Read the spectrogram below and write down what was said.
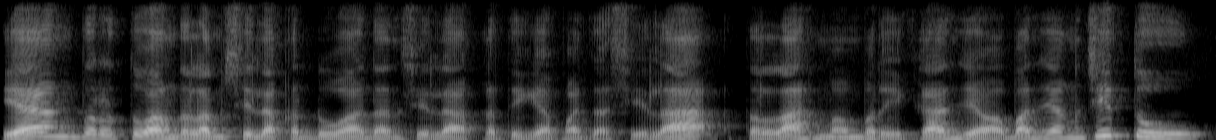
yang tertuang dalam sila kedua dan sila ketiga Pancasila telah memberikan jawaban yang jitu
